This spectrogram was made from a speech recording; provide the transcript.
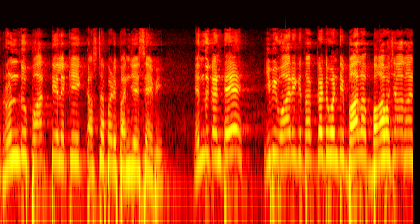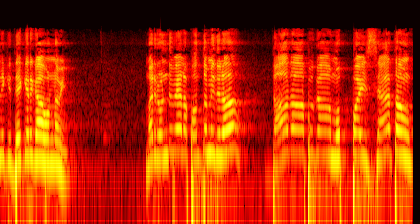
రెండు పార్టీలకి కష్టపడి పనిచేసేవి. ఎందుకంటే ఇవి వారికి తగ్గటువంటి బాల భావజాలానికి దగ్గరగా ఉన్నవి. మరి రెండు వేల పంతొమ్మిదిలో దాదాపుగా ముప్పై శాతం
